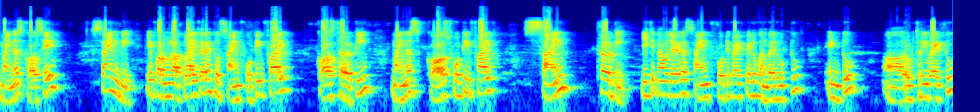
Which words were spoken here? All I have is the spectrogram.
minus cos A sine B ये फॉर्मूला अप्लाई करें तो sine 45 cos 30 minus cos 45 sine 30 ये कितना हो जाएगा? साइन 45 पे लो one by root two into root three by two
